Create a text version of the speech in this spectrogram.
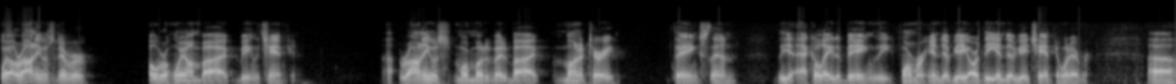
Well, Ronnie was never overwhelmed by being the champion. Uh, Ronnie was more motivated by monetary things than the accolade of being the former NWA or the NWA champion, whatever. Uh,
